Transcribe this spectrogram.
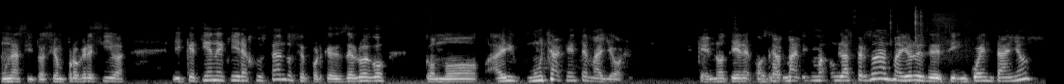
una situación progresiva y que tiene que ir ajustándose porque desde luego, como hay mucha gente mayor que no tiene, o sea, las personas mayores de 50 años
